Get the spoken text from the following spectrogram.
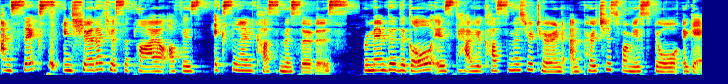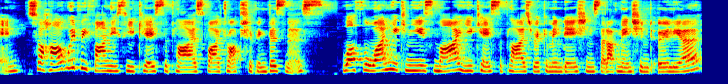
And six, ensure that your supplier offers excellent customer service. Remember, the goal is to have your customers return and purchase from your store again. So how would we find these UK suppliers for our dropshipping business? Well, for one, you can use my UK suppliers recommendations that I've mentioned earlier.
